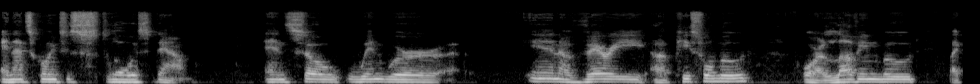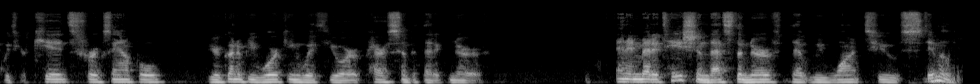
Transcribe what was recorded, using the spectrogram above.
and that's going to slow us down. And so when we're in a very uh, peaceful mood or a loving mood, like with your kids, for example, you're going to be working with your parasympathetic nerve. And in meditation, that's the nerve that we want to stimulate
